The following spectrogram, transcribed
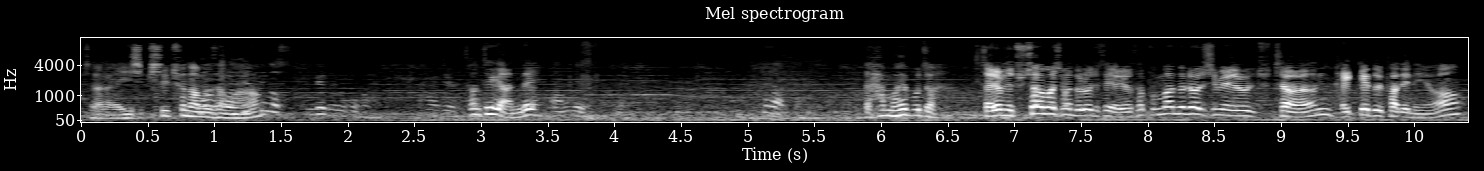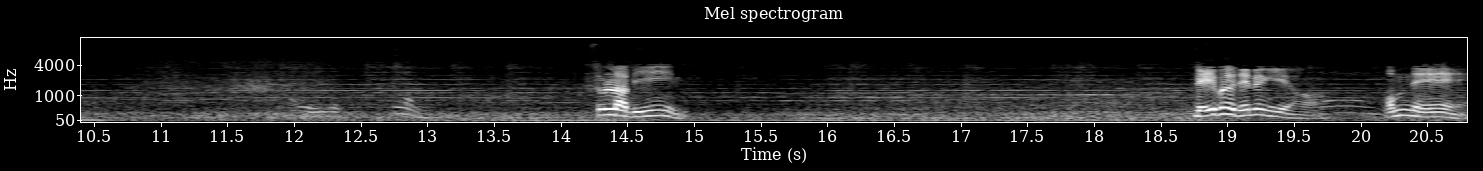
자, 27초 남은 어, 저 상황. 해피너스 두개 들고 가요. 강제. 선택이 안 돼? 안 돼. 큰일 났다. 네, 한번 해보자. 자, 여러분들 추천 한 번씩만 눌러주세요. 여섯 분만 눌러주시면 여러분 추천 100개 돌파되네요. 아니 이게 큰일 났네. 솔라빔. 네, 이번에 4명이에요. 없네.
